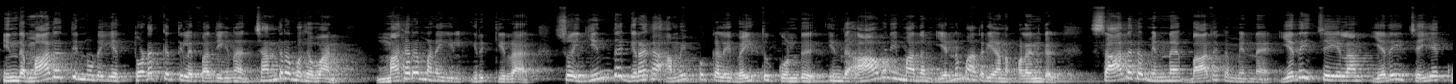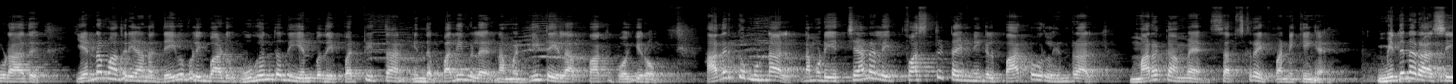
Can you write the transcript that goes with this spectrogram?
இந்த மாதத்தினுடைய தொடக்கத்தில் பார்த்தீங்கன்னா சந்திர பகவான் மகரமனையில் இருக்கிறார். ஸோ இந்த கிரக அமைப்புகளை வைத்துக்கொண்டு இந்த ஆவணி மாதம் என்ன மாதிரியான பலன்கள்? சாதகம் என்ன? பாதகம் என்ன? எதை செய்யலாம்? எதை செய்யக்கூடாது? என்ன மாதிரியான தெய்வ வழிபாடு உகந்தது என்பதை பற்றித்தான் இந்த பதிவில் நம்ம டீட்டெயிலாக பார்க்க போகிறோம். அதற்கு முன்னால் நம்முடைய சேனலை ஃபஸ்ட்டு டைம் நீங்கள் பார்ப்பவர்கள் என்றால் மறக்காமல் சப்ஸ்கிரைப் பண்ணிக்கிங்க. மிதுன ராசி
